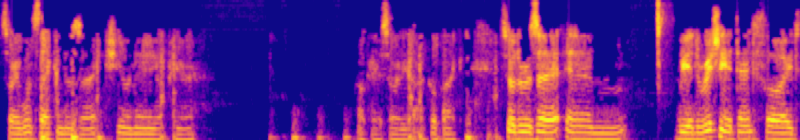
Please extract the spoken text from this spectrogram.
Sorry, one second, there's a Q&A up here. Okay, sorry, I'll go back. So there was a, um, we had originally identified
